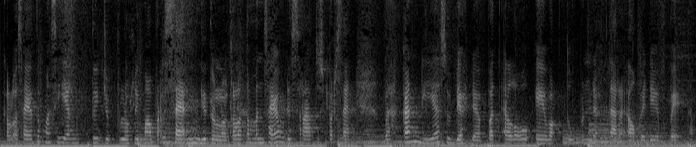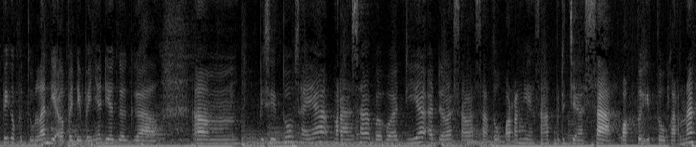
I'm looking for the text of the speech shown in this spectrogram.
Kalau saya tuh masih yang 75% gitu loh. Kalau temen saya udah 100% bahkan dia sudah dapat LOE waktu pendaftar LPDP tapi kebetulan di LPDP nya dia gagal. Um, di situ saya merasa bahwa dia adalah salah satu orang yang sangat berjasa waktu itu. Karena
